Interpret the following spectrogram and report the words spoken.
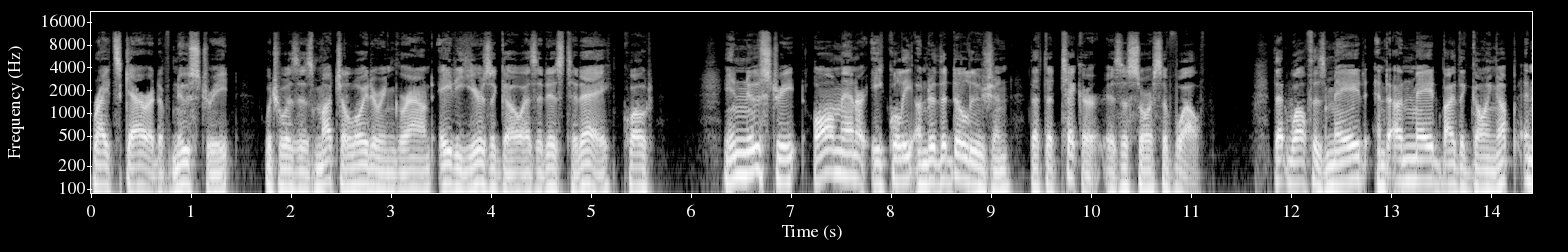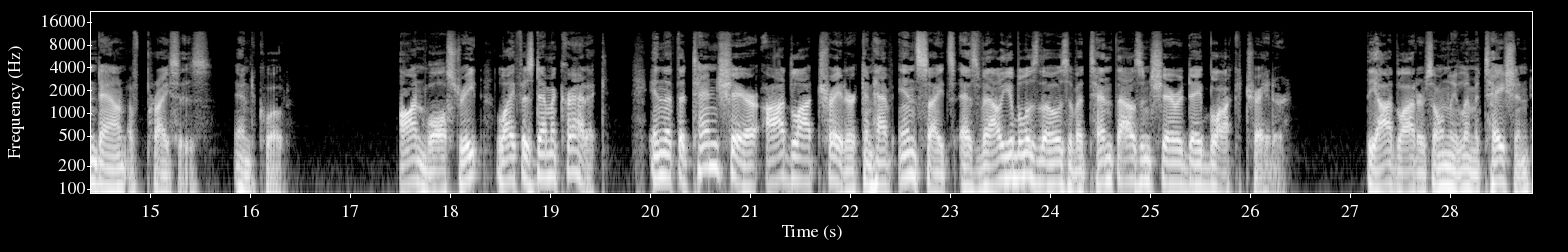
Writes Garrett of New Street, which was as much a loitering ground 80 years ago as it is today, quote, In New Street, all men are equally under the delusion that the ticker is a source of wealth, that wealth is made and unmade by the going up and down of prices. On Wall Street, life is democratic, in that the 10 share odd lot trader can have insights as valuable as those of a 10,000 share a day block trader. The odd-lotter's only limitation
